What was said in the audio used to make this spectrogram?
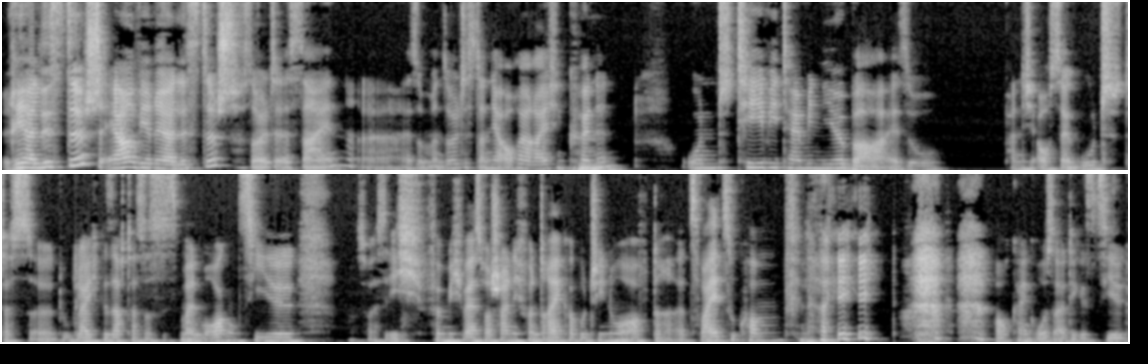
realistisch, R wie realistisch sollte es sein. Äh, also man sollte es dann ja auch erreichen können. Mhm. Und T wie terminierbar, also fand ich auch sehr gut, dass äh, du gleich gesagt hast, das ist mein Morgenziel. Was weiß ich, für mich wäre es wahrscheinlich von drei Cappuccino auf drei, zwei zu kommen, vielleicht. auch kein großartiges Ziel.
